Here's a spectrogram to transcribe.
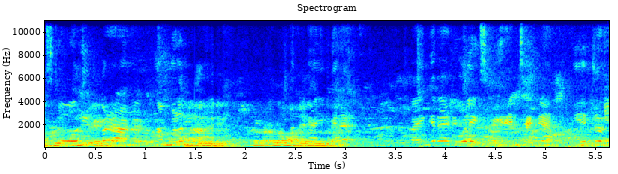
സ്റ്റോറി ഇപ്പോഴാണ് നമ്മൾ ഭയങ്കര ഭയങ്കര അടിപൊളി എക്സ്പീരിയൻസ് ഒക്കെയാണ്. തിയേറ്ററിൽ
